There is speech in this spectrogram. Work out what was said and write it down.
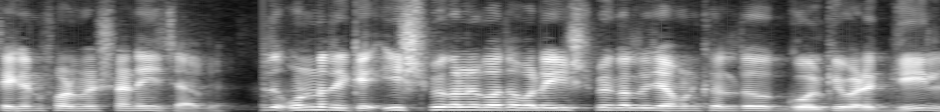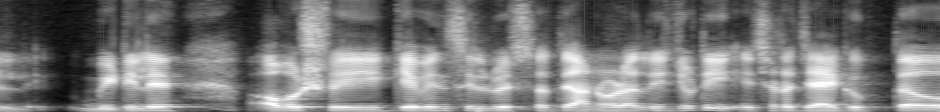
সেকেন্ড ফরমেশনেই যাবে। অন্যদিকে ইস্ট বেঙ্গলের কথা বলে ইস্ট বেঙ্গলে যেমন খেলতো গোলকিপারে গিল মিডিলে অবশ্যই কেভিন সিলভের সাথে আনোয়ার আলীর জুটি, এছাড়া জয়গুপ্তা ও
